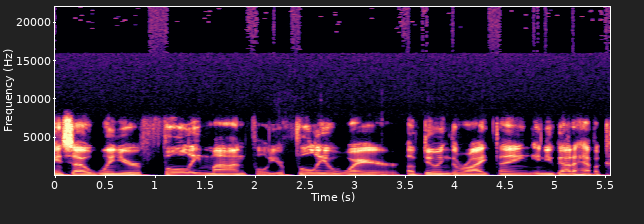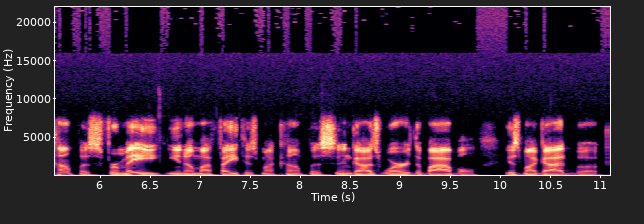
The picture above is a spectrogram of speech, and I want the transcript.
And so when you're fully mindful, you're fully aware of doing the right thing, and you got to have a compass. For me, you know, my faith is my compass, and God's word, the Bible, is my guidebook.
